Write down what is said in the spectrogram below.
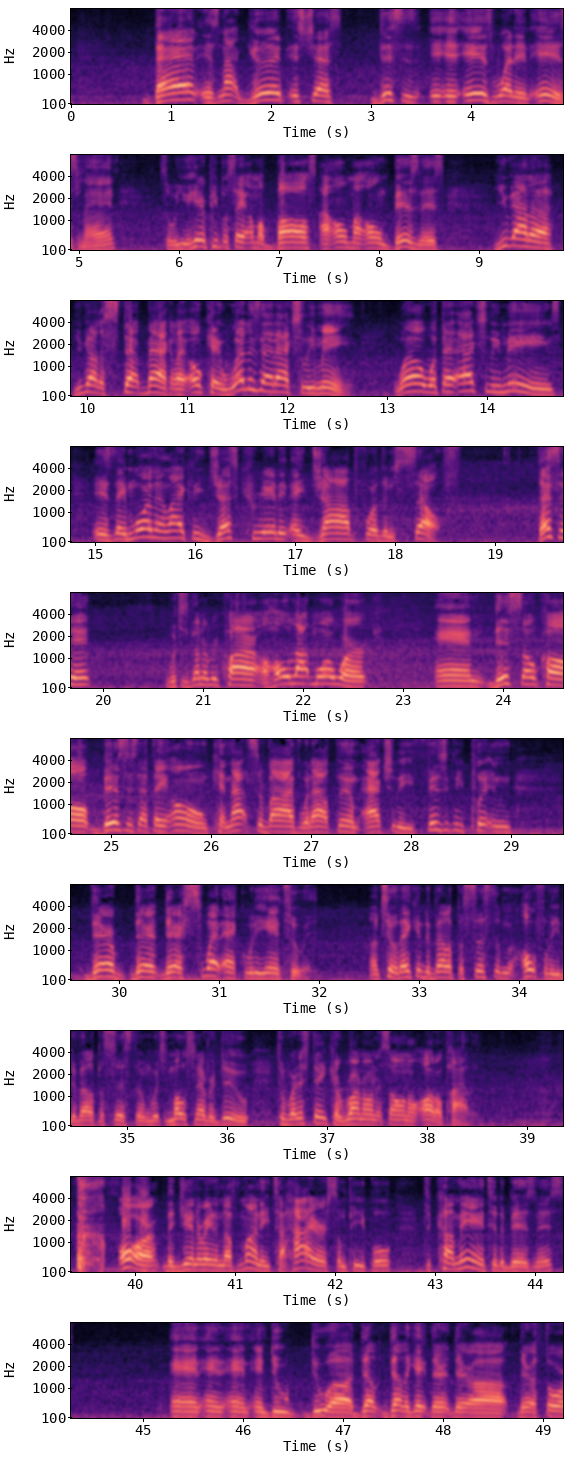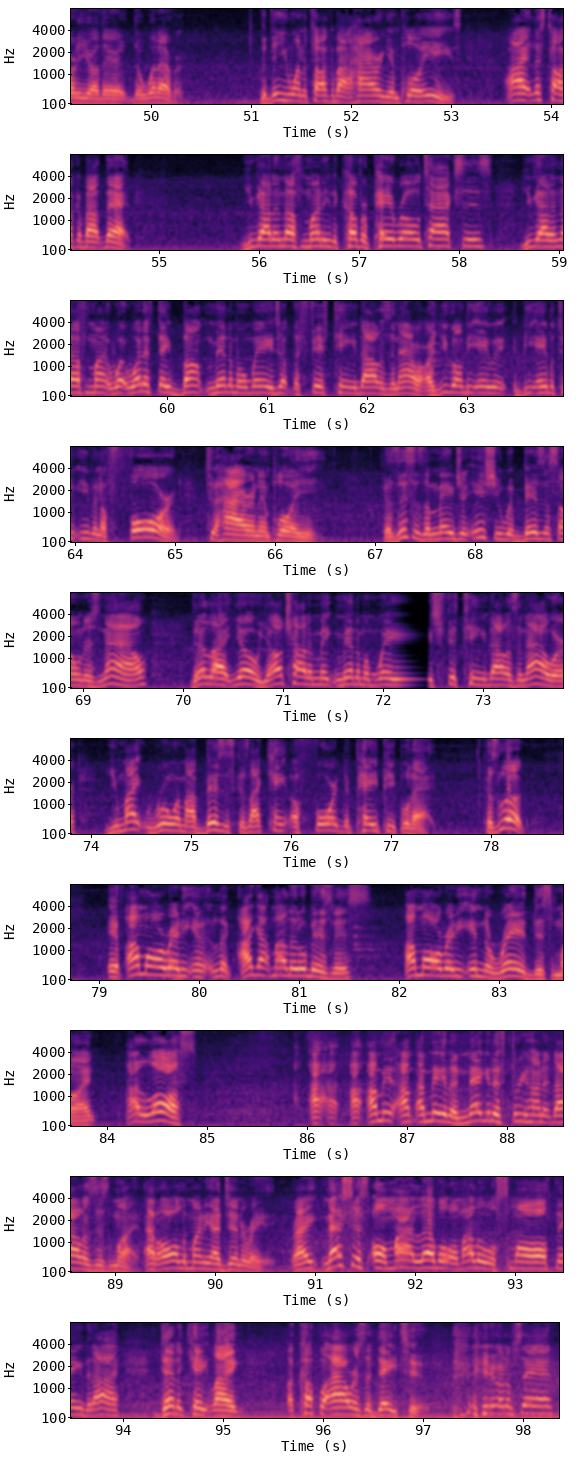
bad, it's not good, it's just this is it, is what it is, man. So when you hear people say I'm a boss, I own my own business, you gotta you gotta step back like, okay, what does that actually mean? Well, what that actually means is they more than likely just created a job for themselves. That's it, which is gonna require a whole lot more work and this so called business that they own cannot survive without them actually physically putting their, their, their sweat equity into it until they can develop a system, hopefully, develop a system, which most never do, to where this thing can run on its own on autopilot. or they generate enough money to hire some people to come into the business and and and, and do do uh, de- delegate their their uh, their authority or their their whatever. But then you want to talk about hiring employees. All right, let's talk about that. You got enough money to cover payroll taxes? You got enough money. What, what if they bump minimum wage up to $15 an hour? Are you going to be able, be able to even afford to hire an employee? Because this is a major issue with business owners now. They're like, yo, y'all try to make minimum wage $15 an hour. You might ruin my business because I can't afford to pay people that. Because look, if I'm already in, look, I got my little business. I'm already in the red this month. I lost. I, I, I mean, I made a negative three hundred dollars this month out of all the money I generated. Right, and that's just on my level, on my little small thing that I dedicate like a couple hours a day to. you know what I'm saying?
